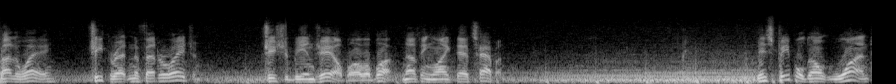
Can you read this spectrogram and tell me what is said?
By the way, she threatened a federal agent. She should be in jail, blah, blah, blah. Nothing like that's happened. These people don't want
